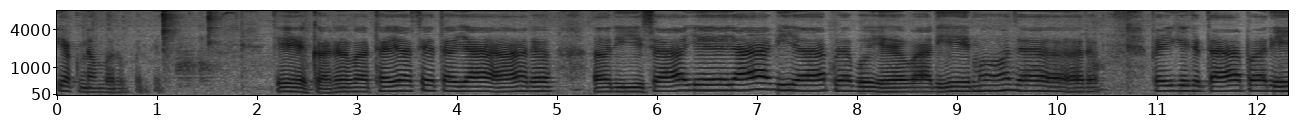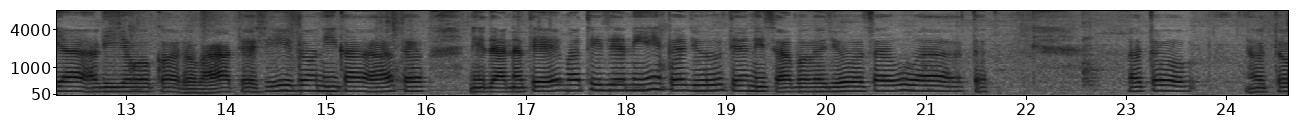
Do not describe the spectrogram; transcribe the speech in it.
એક નંબર ઉપર. તે કરવા થયા છે તૈયાર. હરીસાએ આવ્યા પ્રભુએ વાડી મોજાર. પૈકતા પરિયાળીઓ કરવા તે સીધો નિકાત નિદાન તેમાંથી જે નીપજ્યું તેની સાંભળજો સૌ વાત હતો હતો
